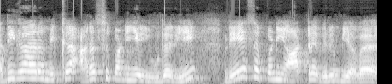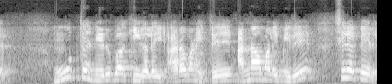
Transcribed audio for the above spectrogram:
அதிகாரமிக்க அரசு பணியை உதறி தேசப்பணி ஆற்ற விரும்பியவர். மூத்த நிர்வாகிகளை அரவணைத்து அண்ணாமலை மீது சில பேர்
